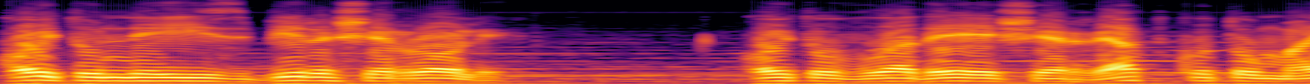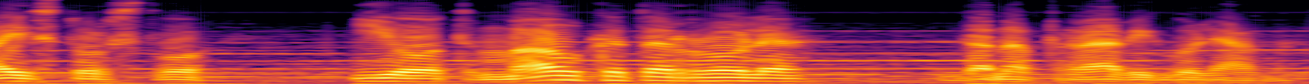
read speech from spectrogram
който не избираше роли, който владееше рядкото майсторство и от малката роля да направи голяма.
